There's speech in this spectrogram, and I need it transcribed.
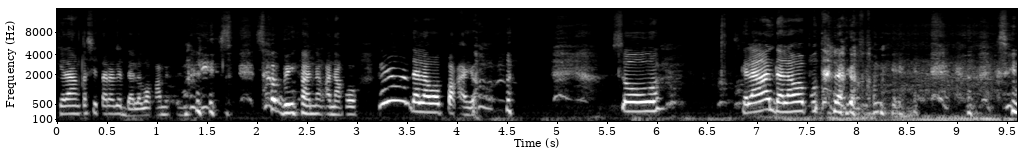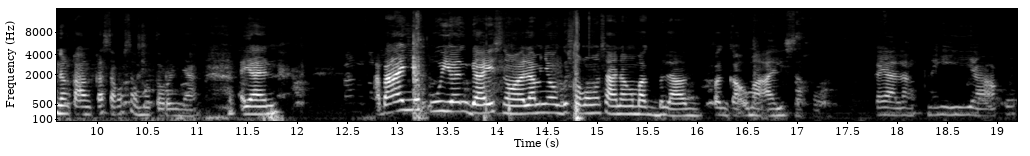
kailangan kasi talaga dalawa kami umalis. Sabi nga ng anak ko, kailangan dalawa pa kayo. so, kailangan dalawa po talaga kami. kasi nakaangkas ako sa motor niya. Ayan. Abangan nyo po yun guys. No? Alam nyo, gusto ko sanang mag-vlog pagka umaalis ako. Kaya lang, nahihiya ako.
